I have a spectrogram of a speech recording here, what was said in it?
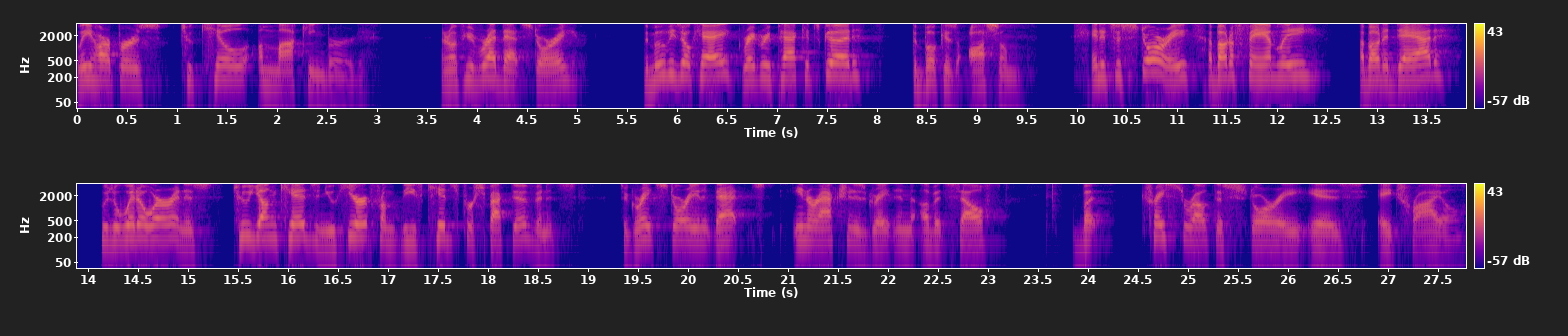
Lee Harper's To Kill a Mockingbird. I don't know if you've read that story. The movie's okay, Gregory Peck, it's good. The book is awesome. And it's a story about a family, about a dad who's a widower and his two young kids, and you hear it from these kids' perspective, and it's, it's a great story, and that interaction is great in of itself. But traced throughout this story is a trial,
